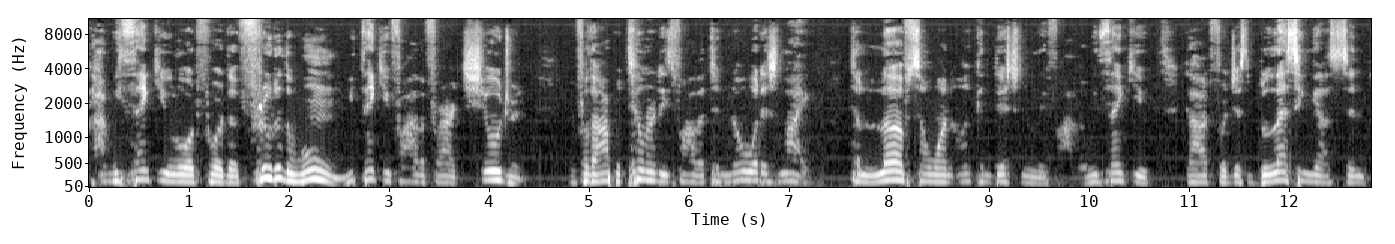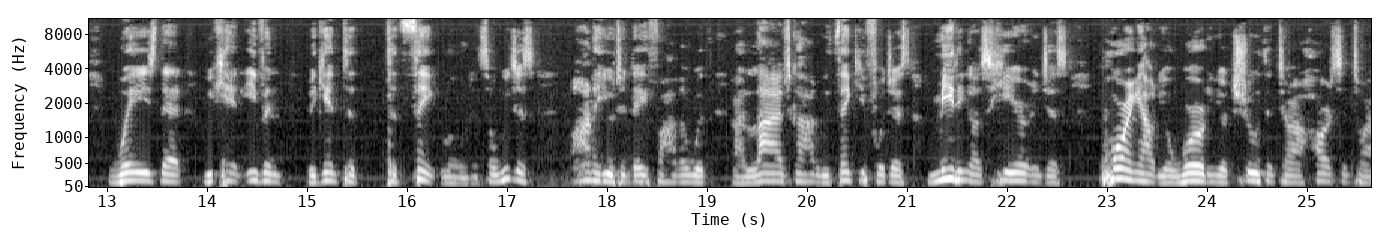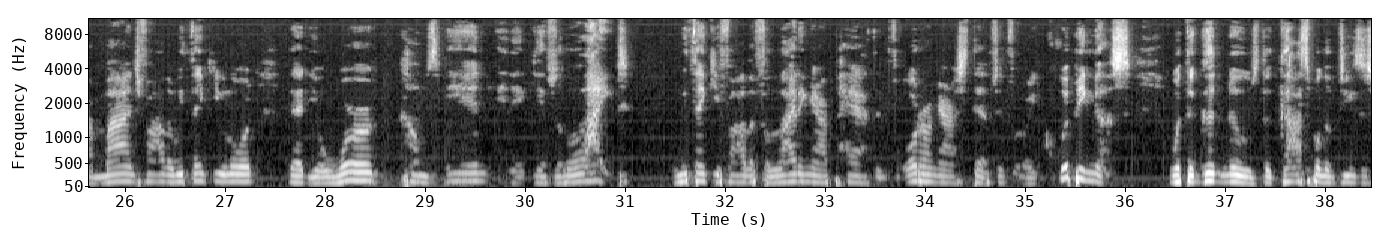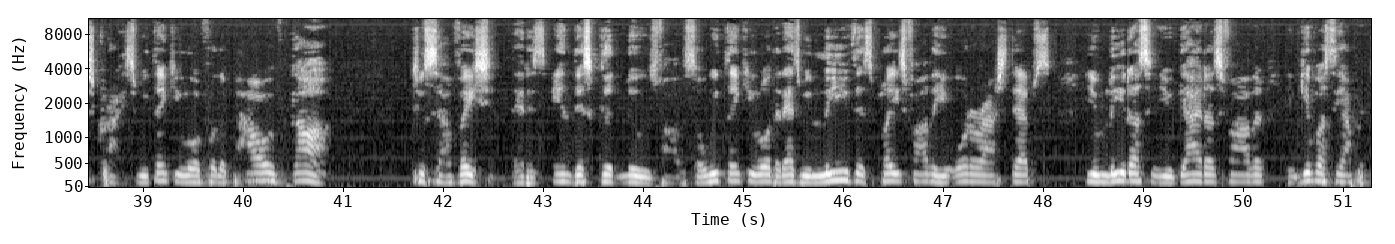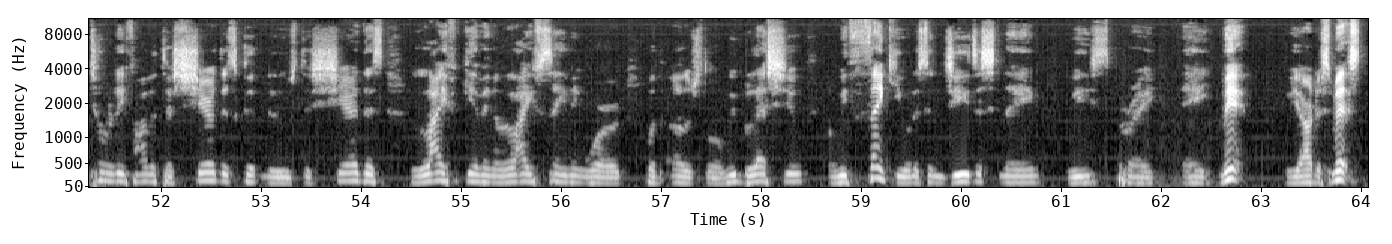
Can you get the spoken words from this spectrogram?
God, we thank you, Lord, for the fruit of the womb. We thank you, Father, for our children and for the opportunities, Father, to know what it's like to love someone unconditionally, Father. We thank you, God, for just blessing us in ways that we can't even begin to, to think, Lord. And so we just honor you today, Father, with our lives, God. We thank you for just meeting us here and just pouring out your word and your truth into our hearts, into our minds, Father. We thank you, Lord, that your word comes in and it gives light. we thank you, Father, for lighting our path and for ordering our steps and for equipping us with the good news, the gospel of Jesus Christ. We thank you, Lord, for the power of God to salvation that is in this good news, Father. So we thank you, Lord, that as we leave this place, Father, you order our steps. You lead us and you guide us, Father, and give us the opportunity, Father, to share this good news, to share this life giving life saving word with others, Lord. We bless you and we thank you. And it's in Jesus' name we pray. Amen. We are dismissed.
